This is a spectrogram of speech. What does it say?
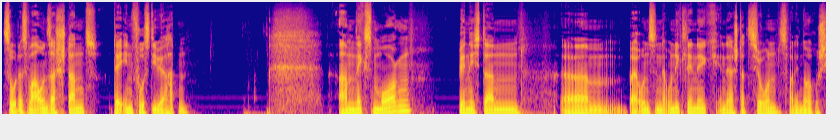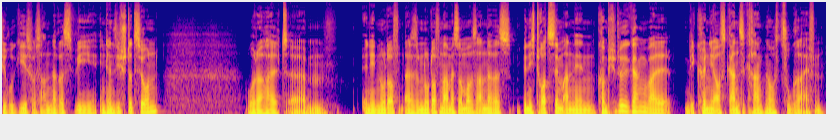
So, das war unser Stand der Infos, die wir hatten. Am nächsten Morgen bin ich dann ähm, bei uns in der Uniklinik, in der Station, das war die Neurochirurgie, ist was anderes wie Intensivstation oder halt ähm, in den Notauf also Notaufnahme ist nochmal was anderes, bin ich trotzdem an den Computer gegangen, weil wir können ja aufs ganze Krankenhaus zugreifen.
